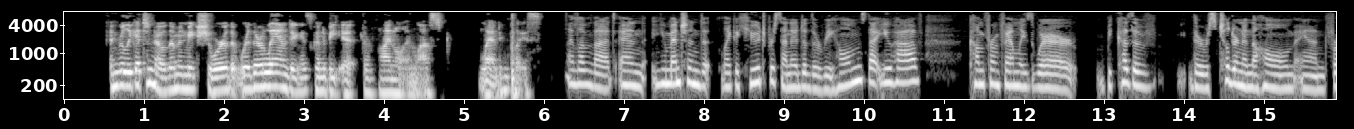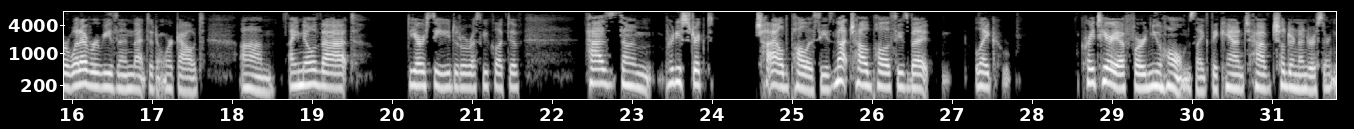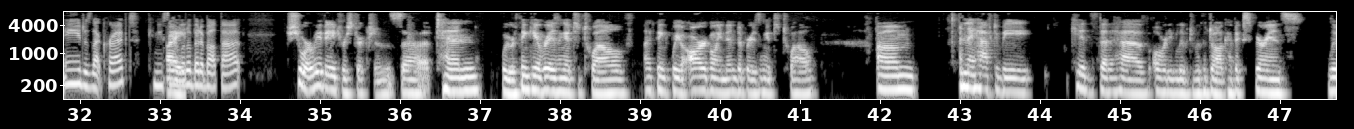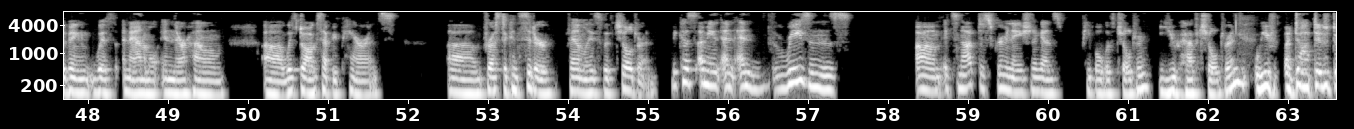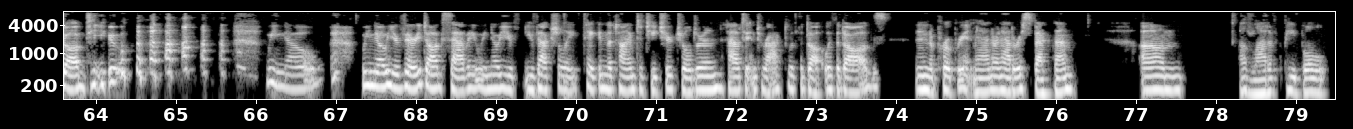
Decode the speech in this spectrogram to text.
and really get to know them and make sure that where they're landing is going to be it, their final and last landing place. I love that. And you mentioned like a huge percentage of the rehomes that you have come from families where because of there was children in the home and for whatever reason that didn't work out. Um, I know that DRC, Doodle Rescue Collective, has some pretty strict child policies, not child policies, but like criteria for new homes. Like they can't have children under a certain age. Is that correct? Can you say right. a little bit about that? Sure, we have age restrictions. Uh, 10, we were thinking of raising it to 12. I think we are going to end up raising it to 12. Um, and they have to be kids that have already lived with a dog, have experience living with an animal in their home, uh, with dogs happy parents. Um, for us to consider families with children, because I mean, and and reasons, um, it's not discrimination against people with children. You have children. We've adopted a dog to you. we know, we know you're very dog savvy. We know you've you've actually taken the time to teach your children how to interact with the dog with the dogs in an appropriate manner and how to respect them. Um, a lot of people,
